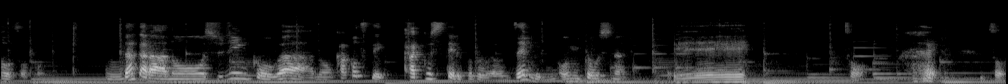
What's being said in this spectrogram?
そうそうそう。うんだから、あの、主人公が、あの、かこつて隠してることが全部お見通しなんだ。ええ。そう。はい。そう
